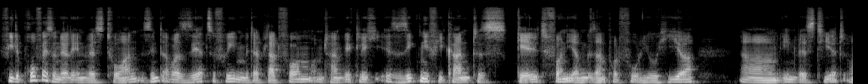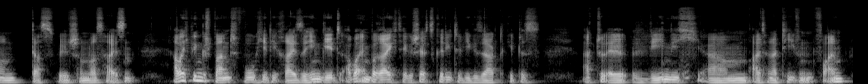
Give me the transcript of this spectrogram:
Viele professionelle Investoren sind aber sehr zufrieden mit der Plattform und haben wirklich signifikantes Geld von ihrem Gesamtportfolio hier äh, investiert und das will schon was heißen. Aber ich bin gespannt, wo hier die Reise hingeht. Aber im Bereich der Geschäftskredite, wie gesagt, gibt es aktuell wenig ähm, Alternativen, vor allem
